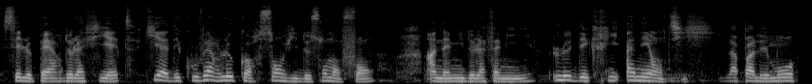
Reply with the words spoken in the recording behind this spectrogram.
C'est le père de la fillette qui a découvert le corps sans vie de son enfant. Un ami de la famille le décrit anéanti. Il n'a pas les mots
